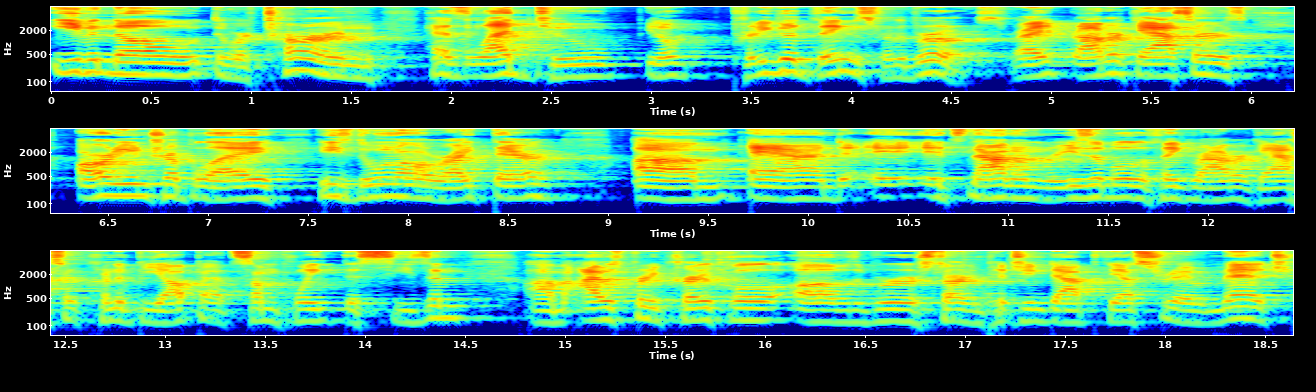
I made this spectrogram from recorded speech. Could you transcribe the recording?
even though the return has led to, you know, pretty good things for the Brewers, right? Robert Gasser's already in AAA. He's doing all right there. Um, and it's not unreasonable to think Robert Gasser couldn't be up at some point this season. Um, I was pretty critical of the Brewers starting pitching depth yesterday with Mitch.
